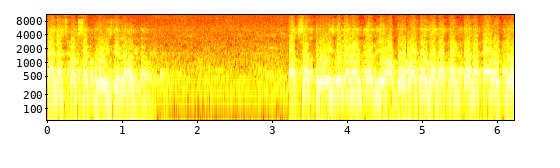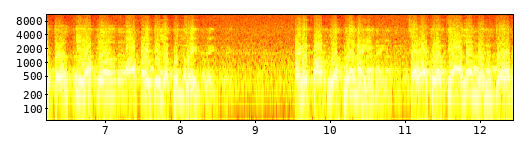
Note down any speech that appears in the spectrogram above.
त्यांनाच पक्षात प्रवेश दिला होता. पक्षात प्रवेश दिल्यानंतर जेव्हा बोबाटा झाला कारण त्यांना काय वाटलं होतं की हे आपलं पाप आहे ते लपून जाईल. पण हे पाप लपलं नाही. चव्हाट्यावरती आल्यानंतर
